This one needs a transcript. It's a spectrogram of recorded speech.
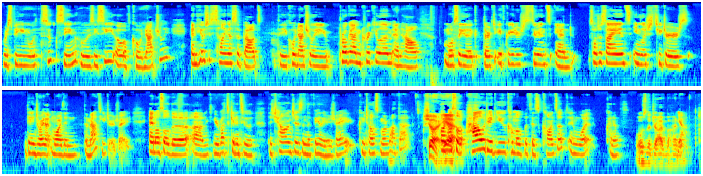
We're speaking with Sukh Singh, who is the CEO of Code Naturally, and he was just telling us about the Code Naturally program curriculum and how mostly like third to eighth graders, students, and social science, English teachers, they enjoy that more than the math teachers, right? and also the um, you're about to get into the challenges and the failures, right? Can you tell us more about that? Sure. Oh, and yeah. also, how did you come up with this concept, and what kind of What was the drive behind yeah? it? Yeah.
